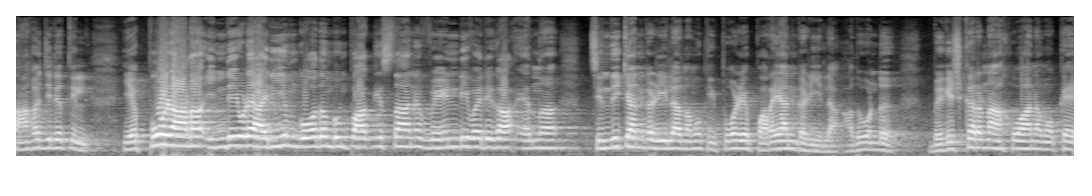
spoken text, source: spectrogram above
സാഹചര്യത്തിൽ എപ്പോഴാണ് ഇന്ത്യയുടെ അരിയും ഗോതമ്പും പാകിസ്ഥാന് വേണ്ടി വരിക എന്ന് ചിന്തിക്കാൻ കഴിയില്ല നമുക്ക് ഇപ്പോഴേ പറയാൻ കഴിയില്ല. അതുകൊണ്ട് ബഹിഷ്കരണ ആഹ്വാനമൊക്കെ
